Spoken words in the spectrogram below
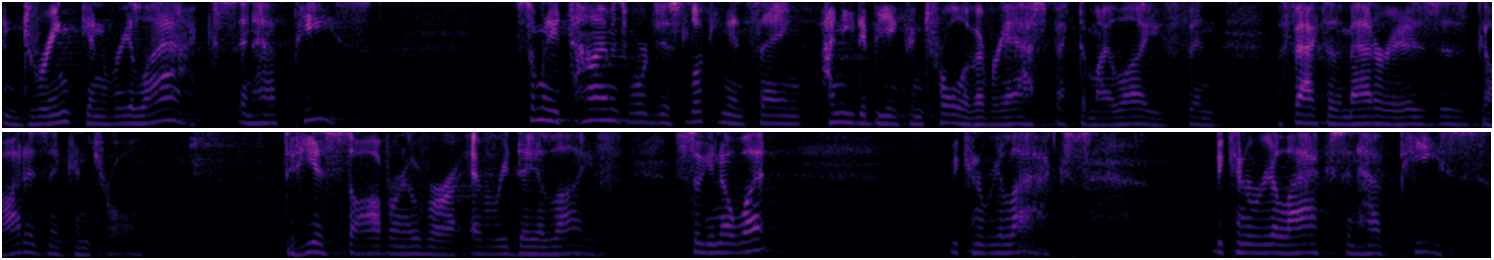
and drink and relax and have peace. So many times we're just looking and saying, I need to be in control of every aspect of my life. And the fact of the matter is, is God is in control. That He is sovereign over our everyday life. So you know what? We can relax. We can relax and have peace.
